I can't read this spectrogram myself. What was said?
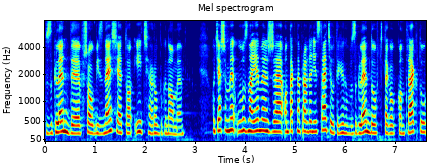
względy w show biznesie, to idź rób gnomy. Chociaż my uznajemy, że on tak naprawdę nie stracił tych względów czy tego kontraktu,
